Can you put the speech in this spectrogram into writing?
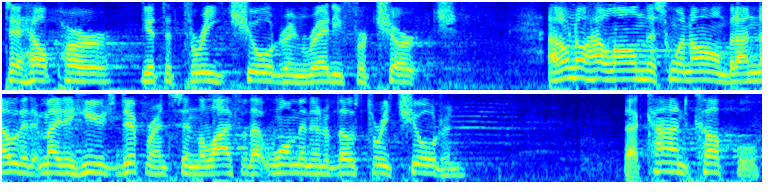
to help her get the three children ready for church. I don't know how long this went on, but I know that it made a huge difference in the life of that woman and of those three children. That kind couple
